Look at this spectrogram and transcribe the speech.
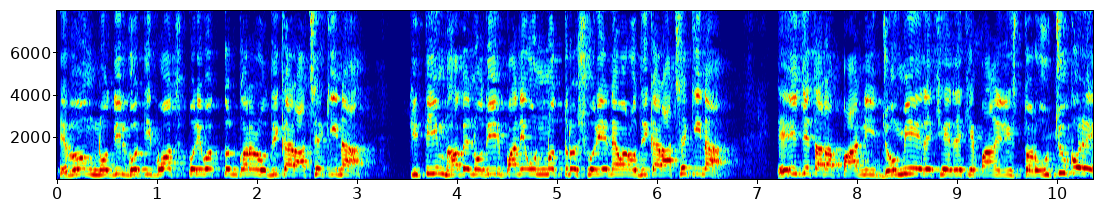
এবং নদীর গতিপথ পরিবর্তন করার অধিকার আছে কি না কৃত্রিমভাবে নদীর পানি অন্যত্র সরিয়ে নেওয়ার অধিকার আছে কি না এই যে তারা পানি জমিয়ে রেখে রেখে পানির স্তর উঁচু করে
